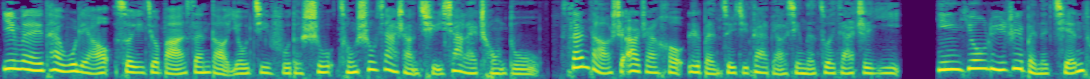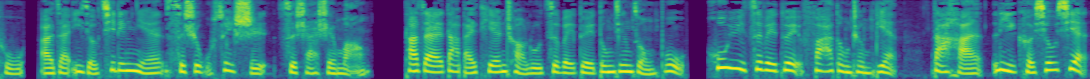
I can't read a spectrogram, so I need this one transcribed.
因为太无聊，所以就把三岛由纪夫的书从书架上取下来重读。三岛是二战后日本最具代表性的作家之一。因忧虑日本的前途，而在一九七零年四十五岁时自杀身亡。他在大白天闯入自卫队东京总部，呼吁自卫队发动政变，大喊立刻修宪，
